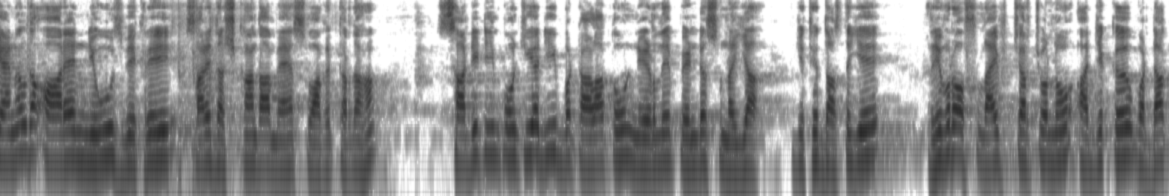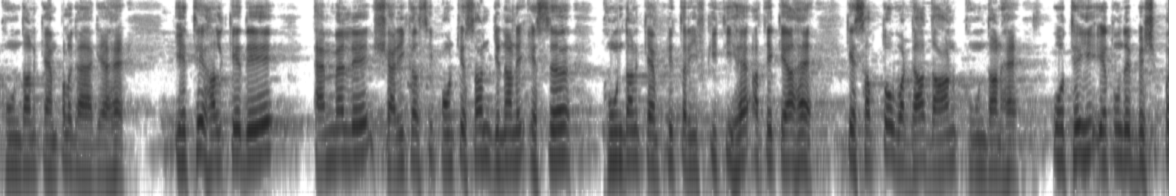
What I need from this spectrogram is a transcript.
ਚੈਨਲ ਦਾ ਆਰ ਐਨ ਨਿਊਜ਼ ਵੇਖ ਰਹੇ ਸਾਰੇ ਦਰਸ਼ਕਾਂ ਦਾ ਮੈਂ ਸਵਾਗਤ ਕਰਦਾ ਹਾਂ। ਸਾਡੀ ਟੀਮ ਪਹੁੰਚੀ ਹੈ ਜੀ ਬਟਾਲਾ ਤੋਂ ਨੇੜਲੇ ਪਿੰਡ ਸੁਨਈਆ, ਜਿੱਥੇ ਦੱਸ ਦਈਏ ਰਿਵਰ ਆਫ ਲਾਈਫ ਚਰਚ ਵੱਲੋਂ ਅੱਜ ਇੱਕ ਵੱਡਾ ਖੂਨਦਾਨ ਕੈਂਪ ਲਗਾਇਆ ਗਿਆ ਹੈ। ਇੱਥੇ ਹਲਕੇ ਦੇ ਐਮਐਲਏ ਸ਼ੈਰੀ ਕਲਸੀ ਪਹੁੰਚੇ ਸਨ, ਜਿਨ੍ਹਾਂ ਨੇ ਇਸ ਖੂਨਦਾਨ ਕੈਂਪ ਦੀ ਤਾਰੀਫ ਕੀਤੀ ਹੈ ਅਤੇ ਕਿਹਾ ਹੈ ਕਿ ਸਭ ਤੋਂ ਵੱਡਾ ਦਾਨ ਖੂਨਦਾਨ ਹੈ। ਉੱਥੇ ਹੀ ਇਤੋਂ ਦੇ ਬਿਸ਼ਪ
